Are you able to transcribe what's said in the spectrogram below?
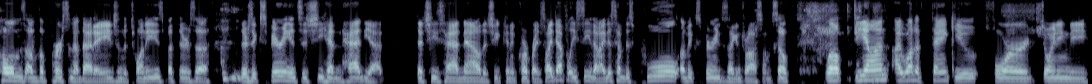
poems of the person of that age in the twenties. But there's a mm-hmm. there's experiences she hadn't had yet that she's had now that she can incorporate. So I definitely see that. I just have this pool of experiences I can draw some. So, well, Deon, I want to thank you for joining the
